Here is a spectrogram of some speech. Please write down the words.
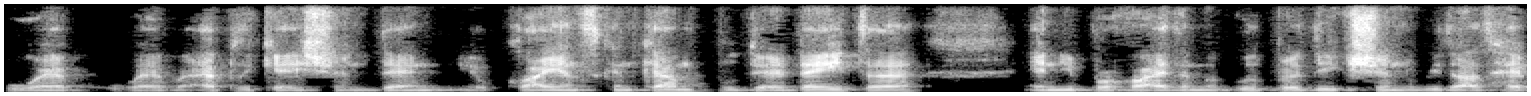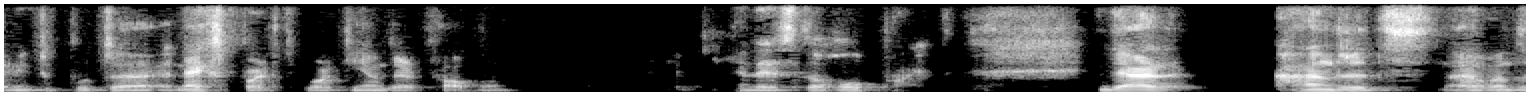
web web application, then your clients can come put their data and you provide them a good prediction without having to put a, an expert working on their problem. And that's the whole point. There are hundreds, I want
